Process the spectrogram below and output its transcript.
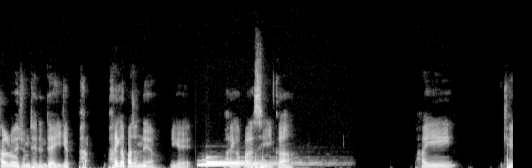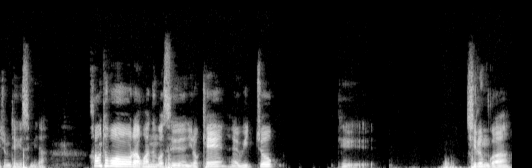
8로 해주면 되는데 이게 파, 파이가 빠졌네요 이게 파이가 빠졌으니까 파이 이렇게 해주면 되겠습니다 카운터버라고 하는 것은 이렇게 위쪽 그 지름과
